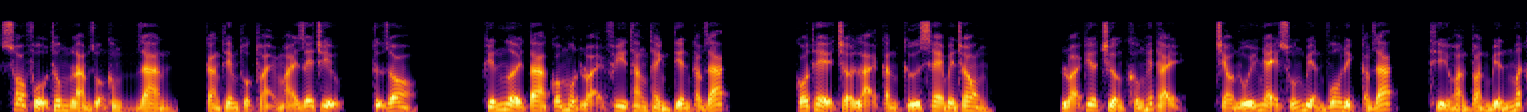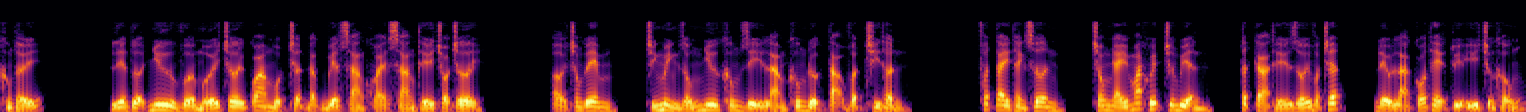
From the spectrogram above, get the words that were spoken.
so phổ thông làm ruộng không gian, càng thêm thuộc thoải mái dễ chịu, tự do, khiến người ta có một loại phi thăng thành tiên cảm giác, có thể trở lại căn cứ xe bên trong. Loại kia trưởng không hết thảy, treo núi nhảy xuống biển vô địch cảm giác thì hoàn toàn biến mất không thấy. Liền tựa như vừa mới chơi qua một trận đặc biệt sảng khoái sáng thế trò chơi. Ở trong đêm, chính mình giống như không gì làm không được tạo vật chi thần. Phất tay thành sơn, trong nháy mắt huyết trương biển, tất cả thế giới vật chất đều là có thể tùy ý trưởng khống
